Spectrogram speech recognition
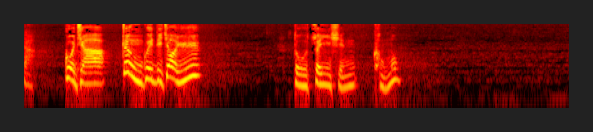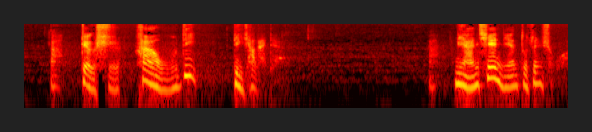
啊！国家正规的教育都遵循孔孟啊，这个是汉武帝定下来的啊，两千年都遵守啊。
